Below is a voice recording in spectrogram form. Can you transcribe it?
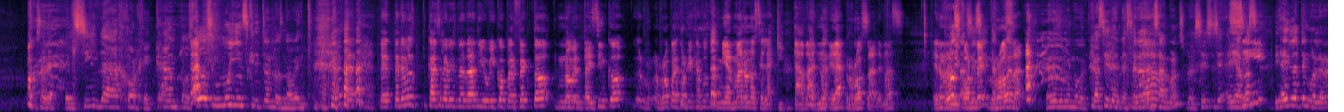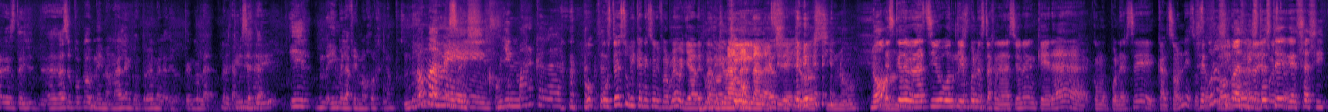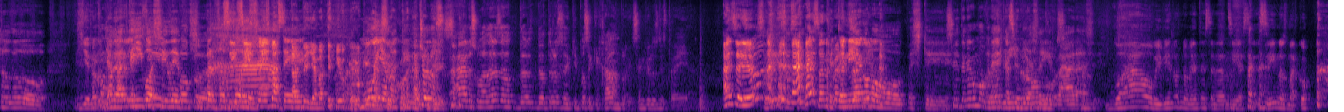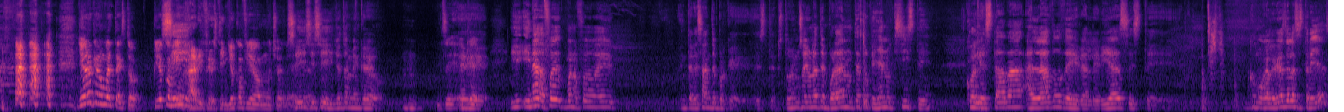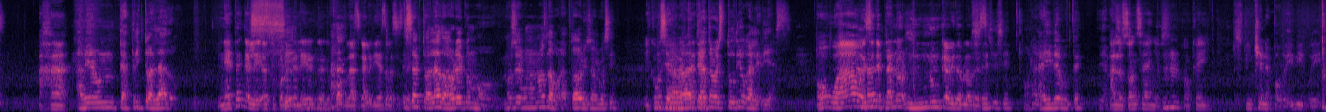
el SIDA, Jorge Campos, todo es muy inscrito en los 90. Te- Tenemos casi la misma edad y ubico perfecto 95 r- ropa de Jorge Campos, pero mi hermano no se la quitaba, no, era rosa además. Era un Rosa, uniforme sí, sí, tal rosa. Era como casi de mesera Wow. del Sanborns, pero sí, sí, sí. Y además, Sí. y ahí la tengo, la, este, hace poco mi mamá la encontró y me la dio. Tengo la, la ¿La tienes camiseta. Y, y me la firmó Jorge Campos. No mames. Oye, enmárcala. ¿Ustedes ubican ese uniforme o ya de No, plano yo nada, sí, nada? yo así sí, de- Yo sí, no. ¿No? Es que de verdad sí hubo un tiempo en nuestra generación en que era como ponerse calzones. O Seguro sí lo has visto. Este es así todo Lleno como como de llamativo, así de súper Sí, sí, es bastante llamativo. Ajá. Muy llamativo. De hecho, los, ah, los jugadores de, de- de otros equipos se quejaban porque decían que los distraía. ¿Ah, en serio? Sí, sí, sí. Que tenía como, este... Sí, tenía como grecas y ahí rombos. raras. Wow, vivir los 90 a esta edad sí, así- sí nos marcó. yo creo que era un buen texto. Yo confío Sí. en Harry Fierstein, yo confío mucho en él. Sí, sí, sí, yo también creo. Sí, ok. Eh, y, y nada, fue, bueno, fue eh, interesante porque este, pues, tuvimos ahí una temporada en un teatro que ya no existe, que estaba al lado de galerías, este, como galerías de las estrellas, Ajá. había un teatrito al lado. Neta, en gale- por, la Sí. galería- por las galerías de las estrellas. Exacto, al lado, ahora hay como, no sé, como unos laboratorios o algo así. ¿Y cómo Y se, llamaba teatro? Teatro Estudio Galerías. Oh, wow, ese Ajá. de plano nunca he oído hablar de Sí, eso. sí, sí. Órale. Ahí debuté. A los 11 años. Ujú. Ok. Pues, pinche Nepo Baby, güey.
